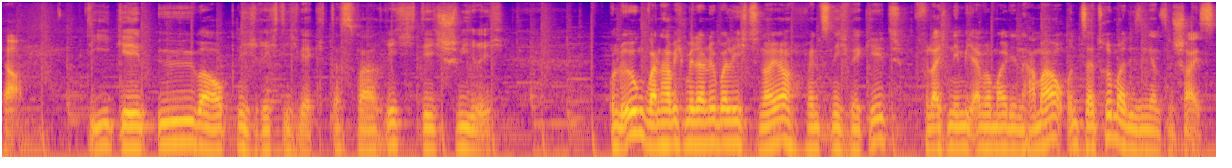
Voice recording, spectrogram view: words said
Ja, die gehen überhaupt nicht richtig weg. Das war richtig schwierig. Und irgendwann habe ich mir dann überlegt, naja, wenn es nicht weggeht, vielleicht nehme ich einfach mal den Hammer und zertrümmer diesen ganzen Scheiß.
